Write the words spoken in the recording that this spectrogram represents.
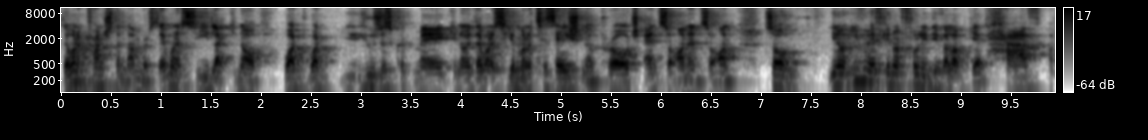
They want to crunch the numbers. They want to see like you know what what users could make you know they want to see a monetization approach and so on and so on. So you know even if you're not fully developed yet have a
